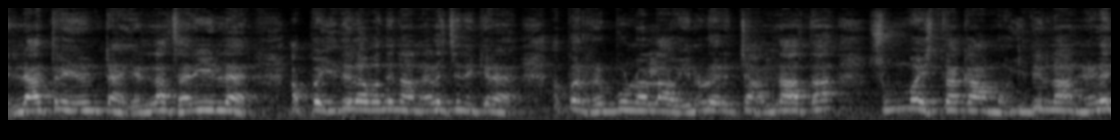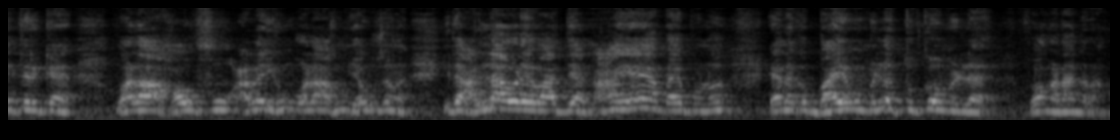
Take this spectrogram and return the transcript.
எல்லாத்துலையும் இருந்துட்டேன். எல்லாம் சரியில்லை. அப்போ இதில் வந்து நான் நினச்சி நிற்கிறேன் அப்போ ரெப்பு நல்லா என்னுடைய லட்சம் அல்லா தான் சும்மா இஸ்தகாமும் இதில் நான் நிலைத்திருக்கேன். வலா ஹவுஃபும் அலைகும் வலாகும் யவுசனும் இது அல்லாவுடைய வார்த்தையா நான் ஏன் பயப்படணும்? எனக்கு பயமும் இல்லை துக்கமும் இல்லை. போங்கடாங்கிறான்.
